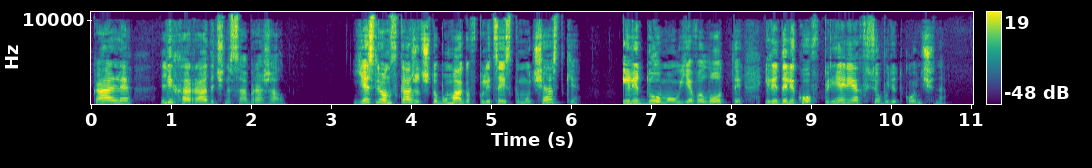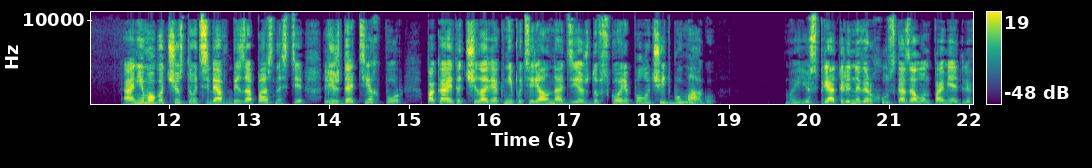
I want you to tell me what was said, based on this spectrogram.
Калле лихорадочно соображал. Если он скажет, что бумага в полицейском участке, или дома у Евы Лотты, или далеко в прериях, все будет кончено. Они могут чувствовать себя в безопасности лишь до тех пор, пока этот человек не потерял надежду вскоре получить бумагу. «Мы ее спрятали наверху», — сказал он, помедлив.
